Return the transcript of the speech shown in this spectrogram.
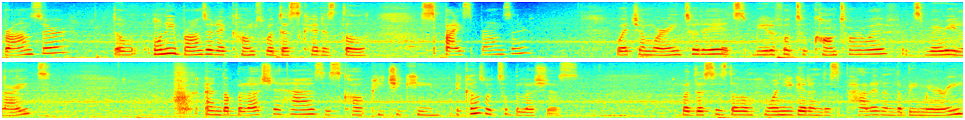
bronzer the only bronzer that comes with this kit is the spice bronzer which I'm wearing today. It's beautiful to contour with. It's very light. And the blush it has is called Peachy Keen. It comes with two blushes. but this is the one you get in this palette in the Be Merry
